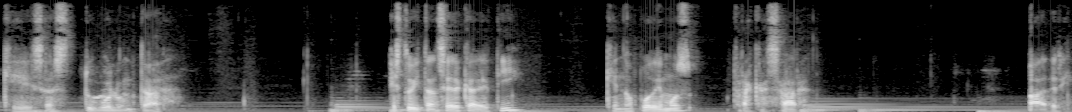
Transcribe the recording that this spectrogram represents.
que esa es tu voluntad. Estoy tan cerca de ti que no podemos fracasar. Padre,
